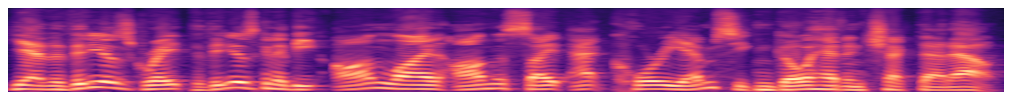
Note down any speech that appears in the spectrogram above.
Yeah, the video is great. The video is going to be online on the site at CoreEM, so you can go ahead and check that out.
